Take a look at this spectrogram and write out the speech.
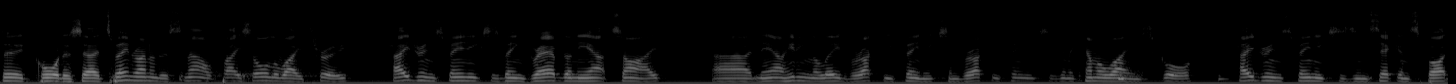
third quarter. So it's been running at a snail pace all the way through. Hadrian's Phoenix has been grabbed on the outside. Uh, now hitting the lead, Verukti Phoenix, and Verukti Phoenix is going to come away and score. Hadrian's Phoenix is in second spot.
